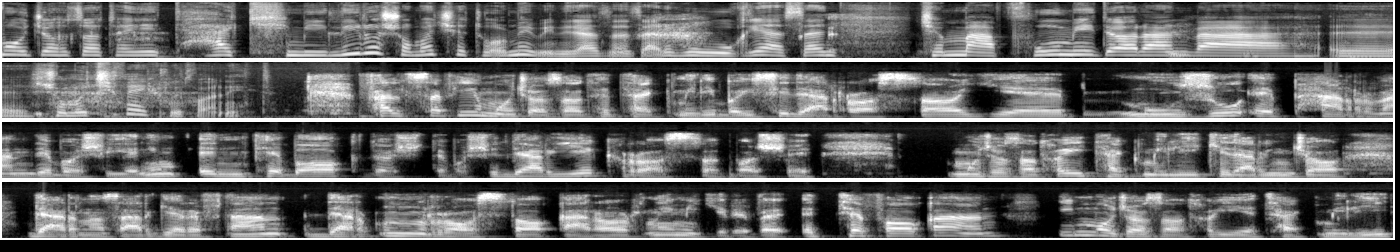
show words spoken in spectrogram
مجازات های تکمیلی رو شما چطور می‌بینید؟ از نظر حقوقی اصلا چه مفهومی دارن و شما چی فکر می‌کنید؟ فلسفی مجازات تکمیلی بایستی در راستای موضوع پرونده باشه یعنی انتباق داشته باشه در یک راستا باشه. مجازات های تکمیلی که در اینجا در نظر گرفتن در اون راستا قرار نمی‌گیره و اتفاقا این مجازات های تکمیلی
